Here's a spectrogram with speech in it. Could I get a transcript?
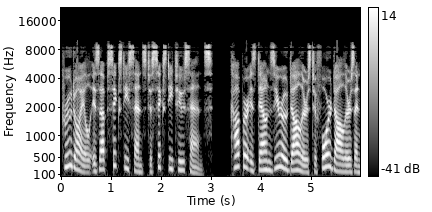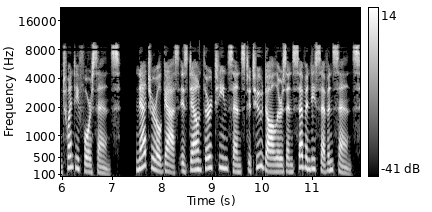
Crude oil is up 60 cents to 62 cents. Copper is down $0 to $4.24. Natural gas is down 13 cents to $2.77.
